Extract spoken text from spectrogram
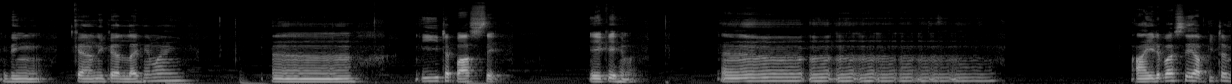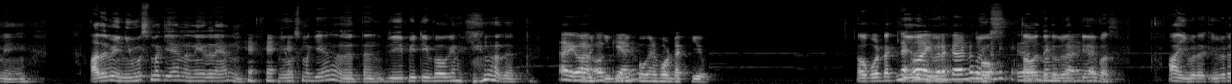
ඉතින් කැනනි කරලා හෙමයි ඊට පස්සේ ඒක එහෙම. ආයිට පස්සේ අපිට මේ අද මේ නිවස්ම කියන්න නේද යන්න? නිවස්ම කියන්න ජීපිට ෝගෙන කියන දත්ත පෝගෙන හොඩක් කියව පොඩක් ඉවර කරන්න තව පස් ඉවර ඉවර.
